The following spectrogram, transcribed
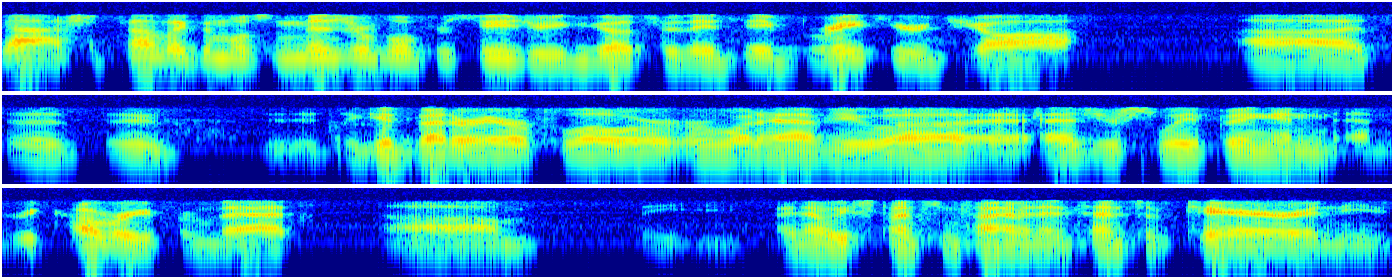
gosh, it sounds like the most miserable procedure you can go through. They they break your jaw uh, to to to get better airflow or, or what have you uh, as you're sleeping, and, and recovery from that. Um, I know he spent some time in intensive care, and he's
